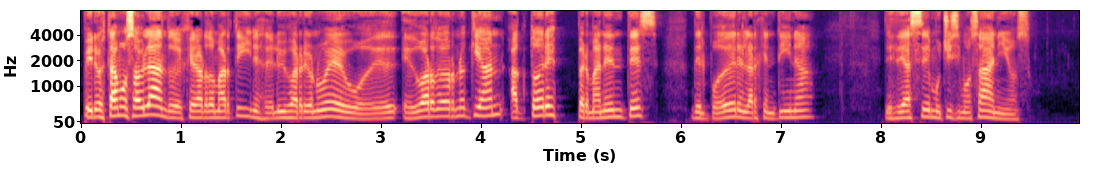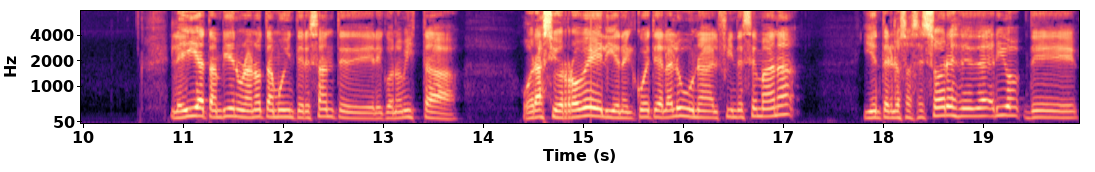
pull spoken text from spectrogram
Pero estamos hablando de Gerardo Martínez, de Luis Barrio Nuevo, de Eduardo Ernoquian, actores permanentes del poder en la Argentina desde hace muchísimos años. Leía también una nota muy interesante del economista Horacio Robelli en El cohete a la luna el fin de semana. Y entre los asesores de, Darío, de,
